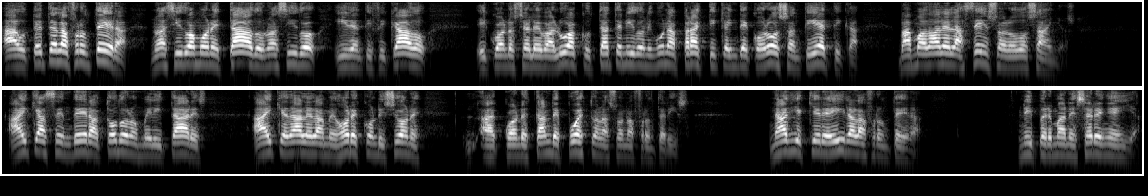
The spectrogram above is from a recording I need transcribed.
A usted está en la frontera, no ha sido amonestado, no ha sido identificado y cuando se le evalúa que usted ha tenido ninguna práctica indecorosa, antiética, vamos a darle el ascenso a los dos años. Hay que ascender a todos los militares, hay que darle las mejores condiciones cuando están dispuestos en la zona fronteriza. Nadie quiere ir a la frontera, ni permanecer en ella.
